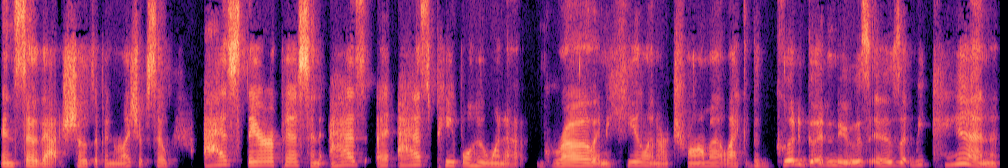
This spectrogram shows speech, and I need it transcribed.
and so that shows up in relationships so as therapists and as as people who want to grow and heal in our trauma like the good good news is that we can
